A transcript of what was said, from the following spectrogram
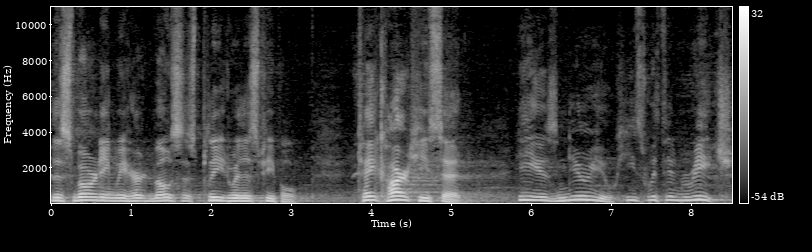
This morning we heard Moses plead with his people. Take heart, he said. He is near you, he's within reach.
